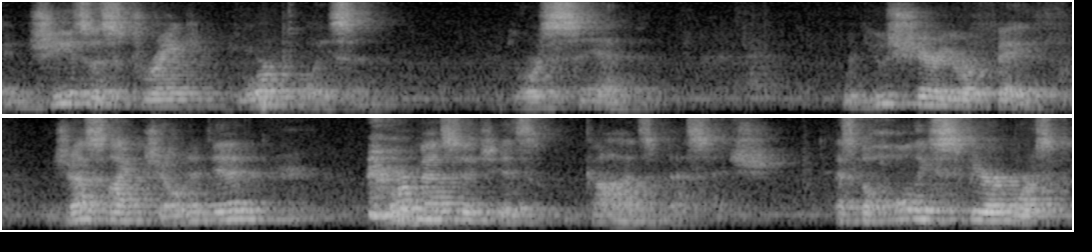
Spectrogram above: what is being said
and Jesus drank your poison, your sin. When you share your faith, just like Jonah did, your message is God's message. As the Holy Spirit works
